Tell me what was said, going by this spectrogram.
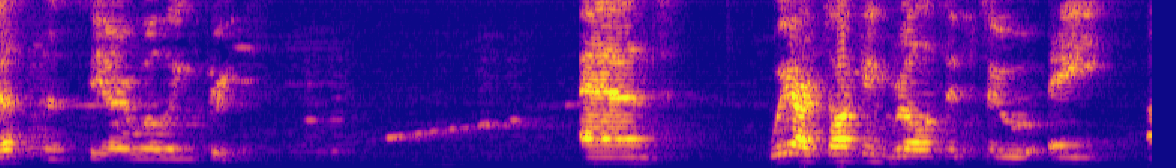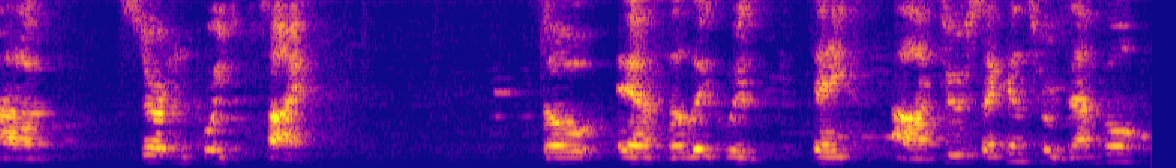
distance here will increase. And we are talking relative to a uh, certain point of time. So if the liquid takes uh, two seconds, for example,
